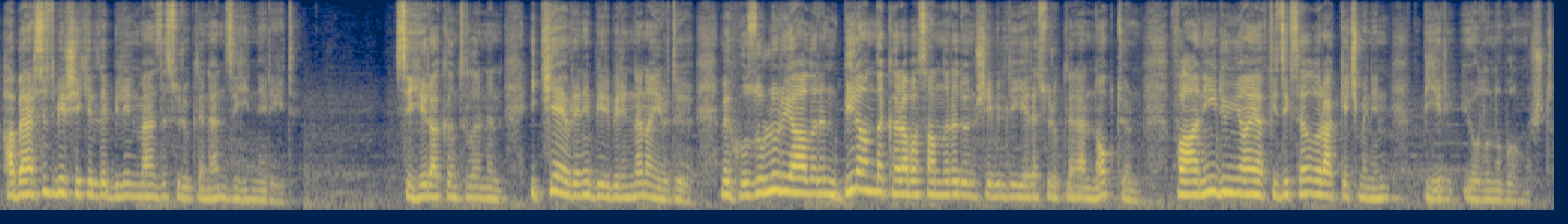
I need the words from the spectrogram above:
habersiz bir şekilde bilinmezde sürüklenen zihinleriydi sihir akıntılarının iki evreni birbirinden ayırdığı ve huzurlu rüyaların bir anda karabasanlara dönüşebildiği yere sürüklenen Nocturne, fani dünyaya fiziksel olarak geçmenin bir yolunu bulmuştu.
